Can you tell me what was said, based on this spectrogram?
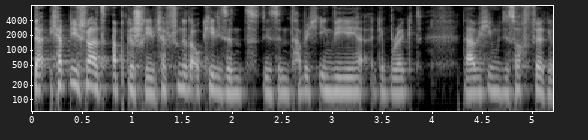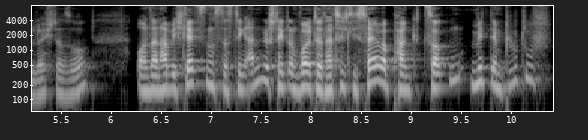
da, ich habe die schon als abgeschrieben. Ich habe schon gedacht, okay, die sind, die sind, habe ich irgendwie gebrickt. Da habe ich irgendwie die Software gelöscht oder so. Und dann habe ich letztens das Ding angesteckt und wollte tatsächlich Cyberpunk zocken mit dem Bluetooth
